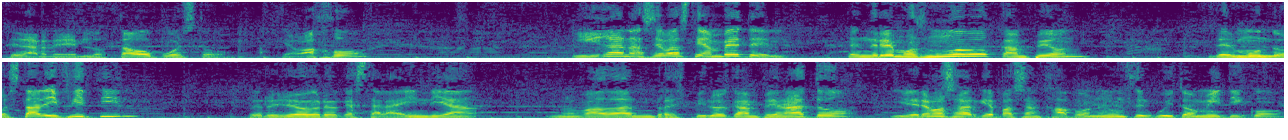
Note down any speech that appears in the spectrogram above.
quedar del octavo puesto hacia abajo y gana Sebastian Vettel, tendremos nuevo campeón del mundo. Está difícil, pero yo creo que hasta la India nos va a dar un respiro el campeonato y veremos a ver qué pasa en Japón en un circuito mítico,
